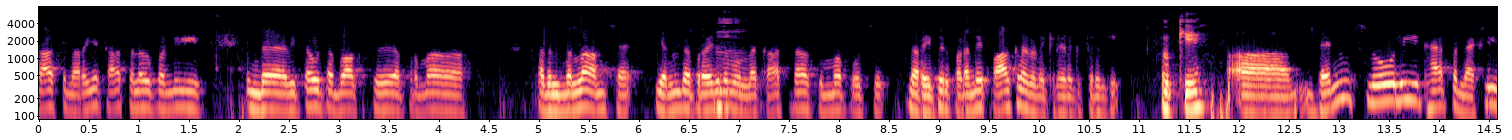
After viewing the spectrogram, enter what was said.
காசு நிறைய காசு செலவு பண்ணி இந்த வித்தவுட் அ பாக்ஸ் அப்புறமா அதுல இருந்தெல்லாம் அமிச்சேன். எந்த பிரயோஜனமும் இல்ல. காசு தான் சும்மா போச்சு. நிறைய பேர் படமே பார்க்கல நினைக்கிறேன் எனக்கு தெரிஞ்சு. Okay. Then slowly it happen actually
